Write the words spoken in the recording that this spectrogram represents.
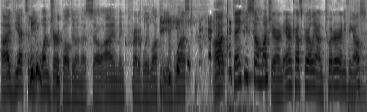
I've yet to meet one jerk while doing this, so I'm incredibly lucky and blessed. Uh, thank you so much, Erin. Erin Coscarelli on Twitter. Anything else?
